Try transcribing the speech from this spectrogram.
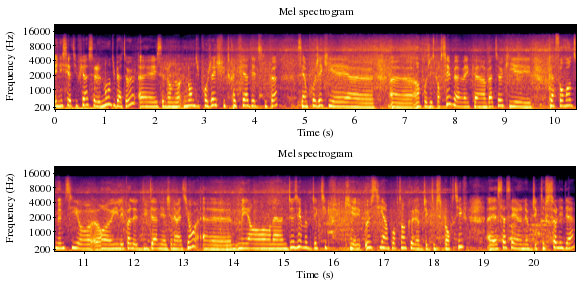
Initiative Cœur, c'est le nom du bateau euh, et c'est le nom- du projet. Je suis très fière d'être skipper. C'est un projet qui est euh, euh, un projet sportif avec un bateau qui est performant, même si il n'est pas le- du dernière génération. Mais on a un deuxième objectif qui est aussi important que l'objectif sportif. Ça, c'est un objectif solidaire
